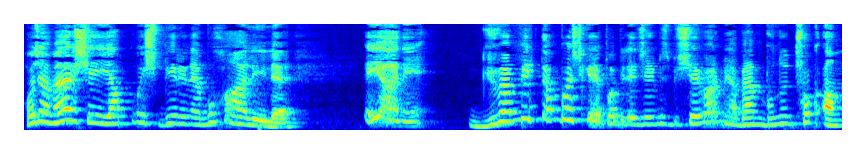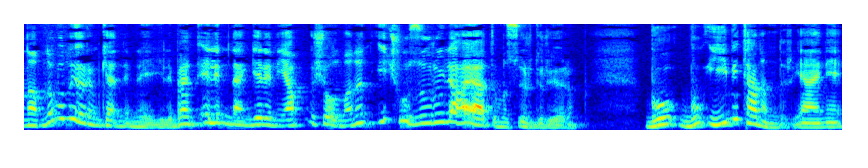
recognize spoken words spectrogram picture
Hocam her şeyi yapmış birine bu haliyle. E yani güvenmekten başka yapabileceğimiz bir şey var mı ya? Ben bunu çok anlamlı buluyorum kendimle ilgili. Ben elimden geleni yapmış olmanın iç huzuruyla hayatımı sürdürüyorum.'' Bu, bu iyi bir tanımdır. Yani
